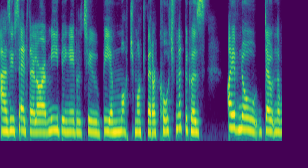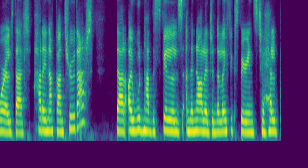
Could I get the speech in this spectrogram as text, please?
as you said there, Laura, me being able to be a much, much better coach from it because I have no doubt in the world that had I not gone through that, that I wouldn't have the skills and the knowledge and the life experience to help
